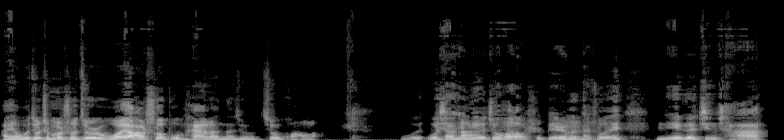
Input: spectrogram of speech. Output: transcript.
哎呀，我就这么说，就是我要说不拍了，那就就黄了。我我想起那个周浩老师，别人问他说：“哎，你那个警察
